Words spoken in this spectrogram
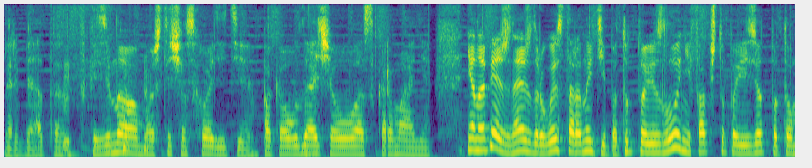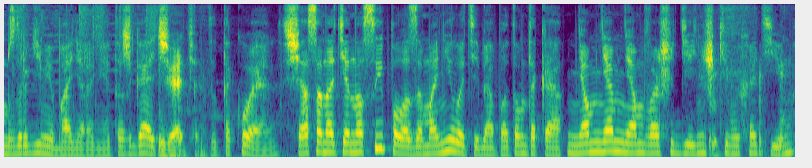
ребята. В казино, может, еще сходите, пока удача у вас в кармане. Не, ну опять же, знаешь, с другой стороны, типа, тут повезло, не факт, что повезет потом с другими баннерами. Это же гача. Гача. Это такое. Сейчас она тебе насыпала, заманила тебя, а потом такая, ням-ням-ням, ваши денежки мы хотим.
